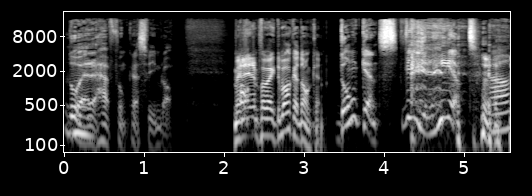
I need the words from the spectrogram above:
Då är det här funkar det svinbra. Men är den på väg tillbaka, Donken? Donken, svinhet! Ja.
